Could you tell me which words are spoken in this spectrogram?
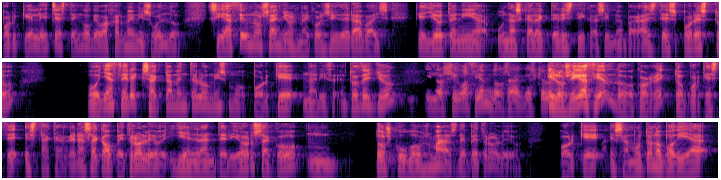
por qué leches tengo que bajarme mi sueldo? Si hace unos años me considerabais que yo tenía unas características y me pagasteis por esto, voy a hacer exactamente lo mismo. ¿Por qué narices? Entonces yo Y lo sigo haciendo. O sea, que es que y lo sigue haciendo, correcto, porque este, esta carrera ha sacado petróleo y en la anterior sacó mm, dos cubos más de petróleo, porque esa moto no podía...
